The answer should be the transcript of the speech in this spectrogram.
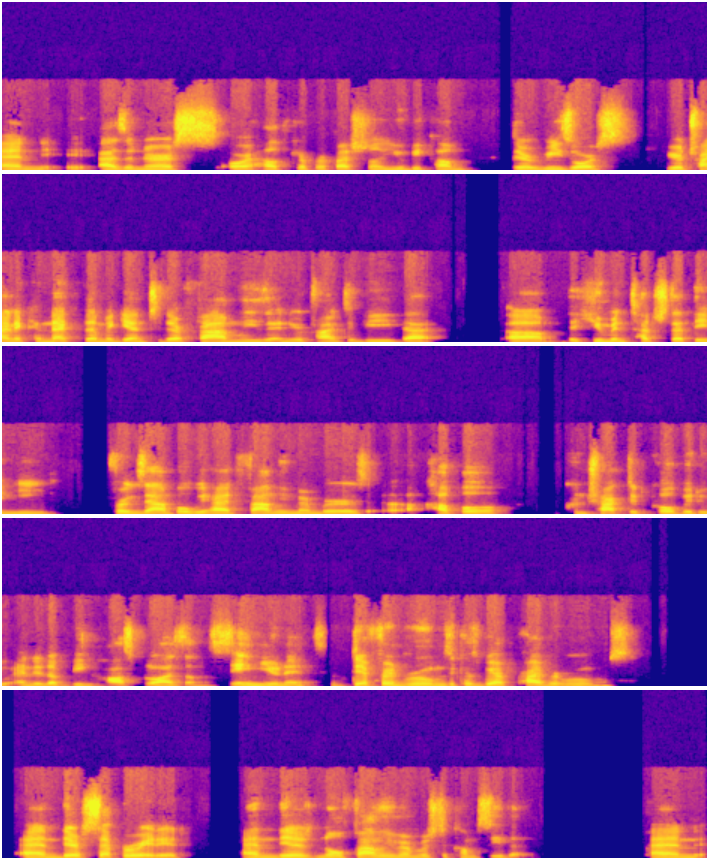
And as a nurse or a healthcare professional, you become their resource. You're trying to connect them again to their families, and you're trying to be that uh, the human touch that they need for example, we had family members, a couple contracted COVID who ended up being hospitalized on the same unit, different rooms because we have private rooms, and they're separated, and there's no family members to come see them. And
